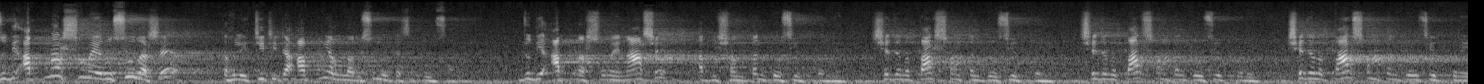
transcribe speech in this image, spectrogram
যদি আপনার সময় রসুল আসে, তাহলে চিঠিটা আপনি আল্লাহ রসুলের কাছে পৌঁছাবেন যদি আপনার সময় না আসে, আপনি সন্তানকে ওসিয়ত করবেন। সে যেন তার সন্তানকে ওসিয়ত করে, সে যেন তার সন্তানকে ওসিয়ত করে, সে যেন তার সন্তানকে ওসিয়ত করে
